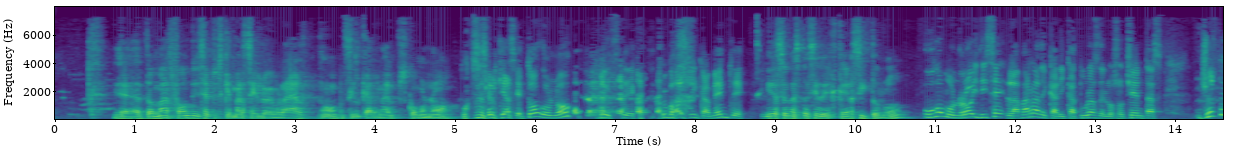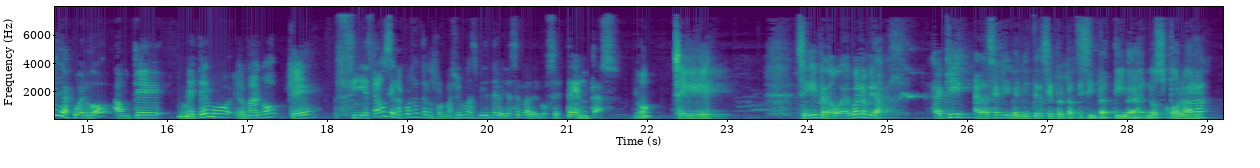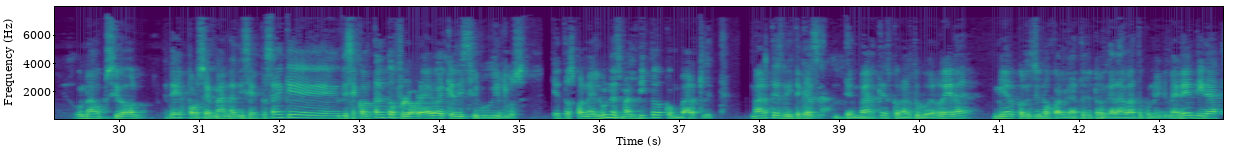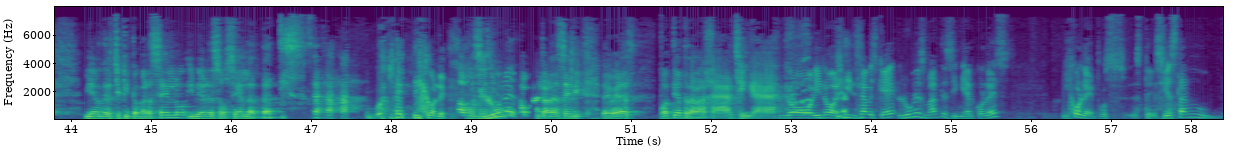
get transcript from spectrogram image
Eh, Tomás Font dice pues que Marcelo Ebrard, ¿no? Pues el carnal, pues cómo no. Pues es el que hace todo, ¿no? Este, básicamente. Sí, es una especie de ejército, ¿no? Hugo Monroy dice la barra de caricaturas de los ochentas. Yo estoy de acuerdo, aunque me temo, hermano, que si estamos en la cuarta transformación, más bien debería ser la de los setentas, ¿no? Sí. Sí, pero bueno, mira, aquí Araceli Benítez, siempre participativa, nos pone Hola. Una opción de por semana. Dice, pues hay que, dice, con tanto florero hay que distribuirlos. Y entonces pone el lunes maldito con Bartlett. Martes ni te casas ni te embarques con Arturo Herrera. Miércoles de un ojo al gato y otro al garabato con Irma Heréndira. Viernes chiquito Marcelo y viernes social la Tatis. Híjole. No, pues es lunes, Araceli. De veras, ponte a trabajar, chinga. no, y no, y ¿sabes qué? Lunes, martes y miércoles, híjole, pues este, sí están,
